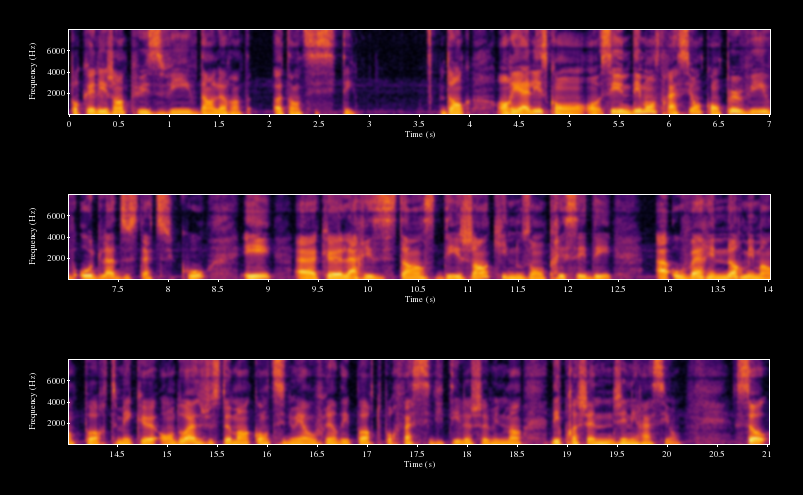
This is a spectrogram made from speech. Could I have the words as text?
pour que les gens puissent vivre dans leur authenticité. Donc, on réalise qu'on, c'est une démonstration qu'on peut vivre au-delà du statu quo et euh, que la résistance des gens qui nous ont précédés a ouvert énormément de portes, mais qu'on doit justement continuer à ouvrir des portes pour faciliter le cheminement des prochaines générations. So,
